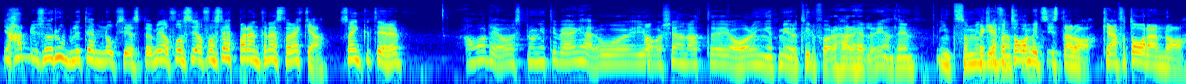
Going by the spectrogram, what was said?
jag hade ju så roligt ämne också Jesper, men jag får, jag får släppa den till nästa vecka. Så enkelt är det. Ja, det har sprungit iväg här och jag känner att eh, jag har inget mer att tillföra här heller egentligen. Inte som Men kan jag få ta spara. mitt sista då? Kan jag få ta den då?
